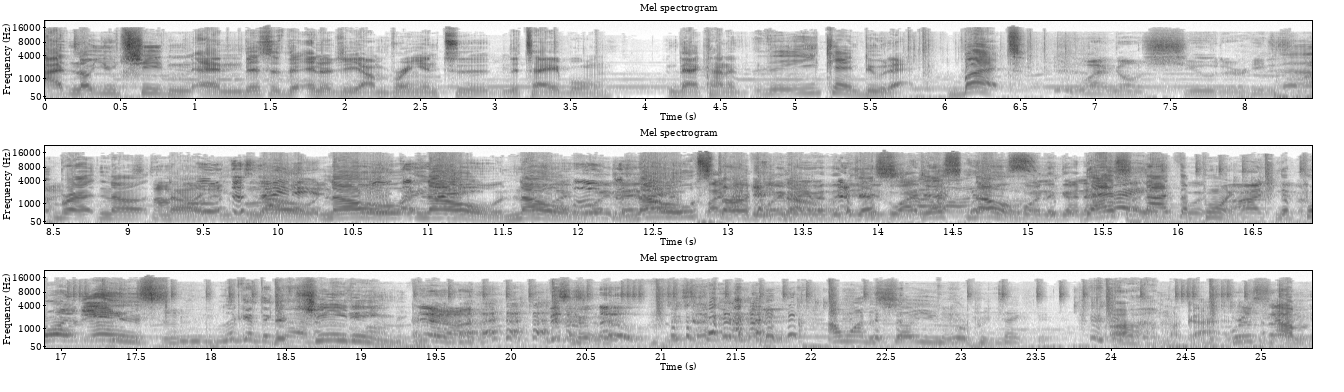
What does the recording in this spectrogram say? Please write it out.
I know you cheating, and this is the energy I'm bringing to the table." That kind of you can't do that. But He wasn't gonna shoot her. He just uh, like, bruh, no, no, no, no, no, no, no, Like Floyd Mayweather. no, Like sturdy, no. Mayweather did his Just, just no. Point the gun at That's not the point. The point is Look at the the cheating. Yeah, this is new. I wanted to show you we're protected. Oh my God. We're safe. I'm,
